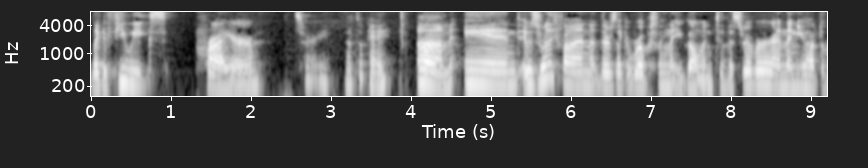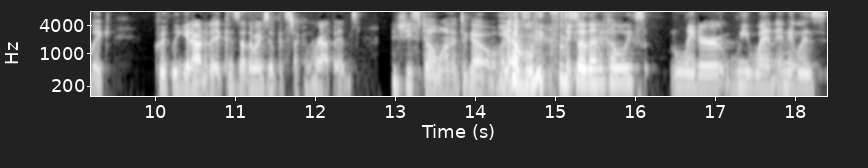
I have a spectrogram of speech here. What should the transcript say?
like a few weeks prior. Sorry. that's okay. Um, and it was really fun. There's like a rope swing that you go into this river, and then you have to like quickly get out of it because otherwise you'll get stuck in the rapids. And she still wanted to go a Yes. couple weeks later. So then a couple weeks later, we went, and it was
